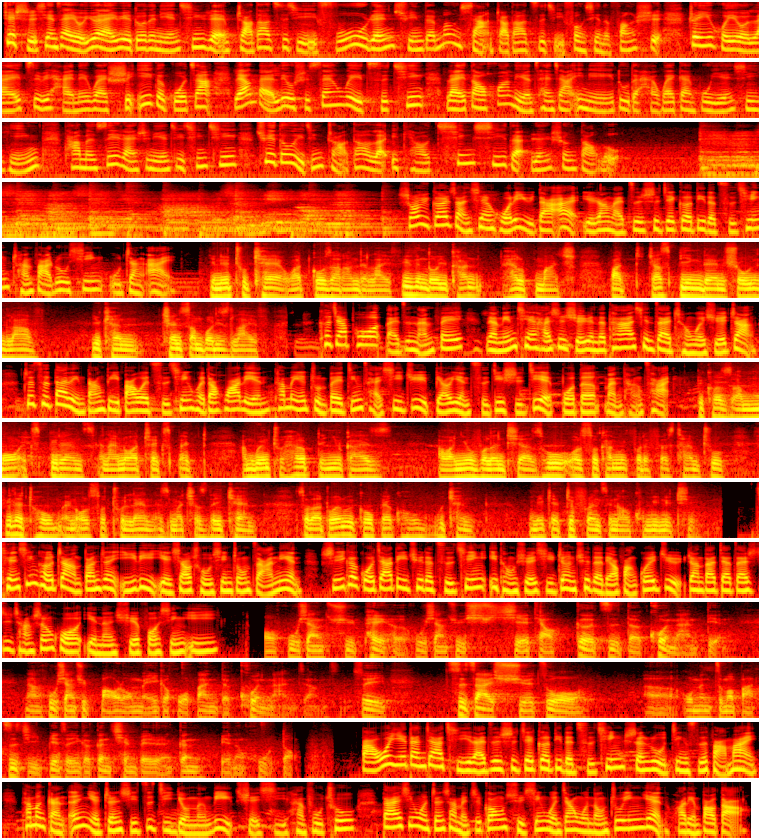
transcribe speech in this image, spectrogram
确实，现在有越来越多的年轻人找到自己服务人群的梦想，找到自己奉献的方式。这一回有来自于海内外十一个国家两百六十三位慈青来到花莲参加一年一度的海外干部研习营。他们虽然是年纪轻轻，却都已经找到了一条清晰的人生道路。手语歌展现活力与大爱，也让来自世界各地的慈青传法入心，无障碍。You need to care what goes around their life, even though you can't help much, but just being there and showing love, you can change somebody's life. 柯家坡来自南非，两年前还是学员的他，现在成为学长。这次带领当地八位慈青回到花莲，他们也准备精彩戏剧表演慈济十届，博得满堂彩。Because I'm more experienced and I know what to expect. I'm going to help the new guys, our new volunteers who also coming for the first time to feel at home and also to learn as much as they can so that when we go back home, we can make a difference in our community. 前新合长端正仪礼，也消除心中杂念。十一个国家地区的慈青一同学习正确的疗法规矩，让大家在日常生活也能学佛行医。哦，互相去配合，互相去协调各自的困难点。那互相去包容每一个伙伴的困难，这样子，所以是在学做，呃，我们怎么把自己变成一个更谦卑的人，跟别人互动。把握耶诞假期，来自世界各地的慈青深入静思法脉，他们感恩也珍惜自己有能力学习和付出。大爱新闻真善美之工许新文、江文龙、朱英燕，华联报道。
